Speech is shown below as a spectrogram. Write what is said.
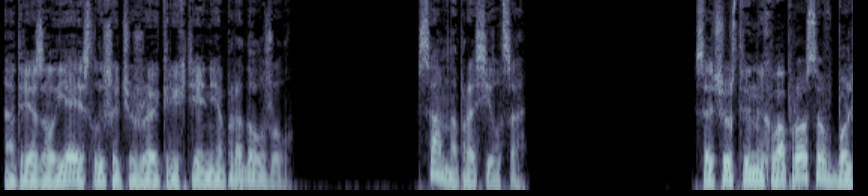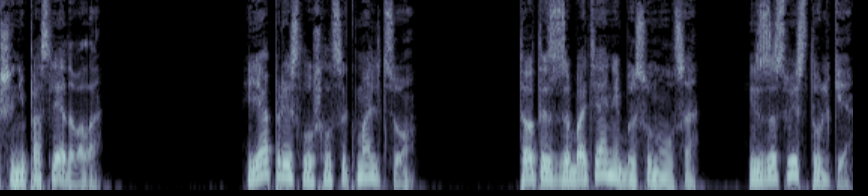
отрезал я и, слыша чужое кряхтение, продолжил. Сам напросился. Сочувственных вопросов больше не последовало. Я прислушался к мальцу. Тот из-за ботяни бы сунулся, из-за свистульки,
